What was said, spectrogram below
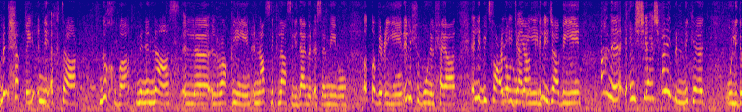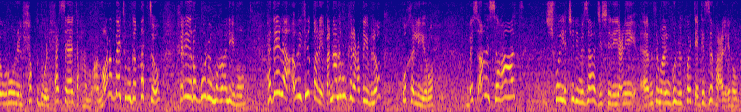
من حقي إني أختار نخبة من الناس ال- الراقيين الناس ال class اللي دائما أسميهم الطبيعيين اللي يحبون الحياة اللي بيتفاعلون الإيجابيين. وياك الإيجابيين. أنا يعني ش- إيش علي بالنكد واللي يدورون الحقد والحسد. ما ربيتهم وقطيتهم خلي يربونهم أهاليهم هذيلا هي في طريقة أن أنا ممكن أعطيه block وأخليه يروح. بس أنا ساعات شوية كذي مزاجي كذي يعني مثل ما نقول بالكويت أقزرها عليهم.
